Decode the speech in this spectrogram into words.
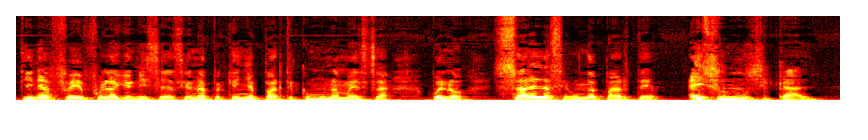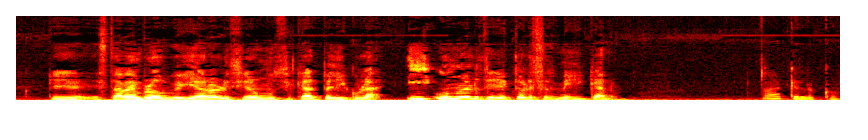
Tina Fey fue la guionista y hacía una pequeña parte como una maestra. Bueno, sale la segunda parte, es un musical que estaba en Broadway y ahora lo hicieron musical película y uno de los directores es mexicano. Ah, qué loco.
